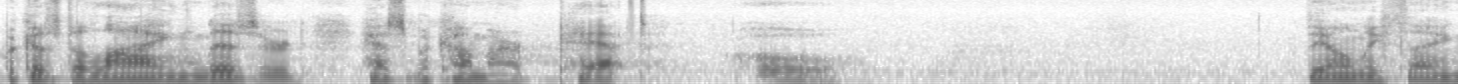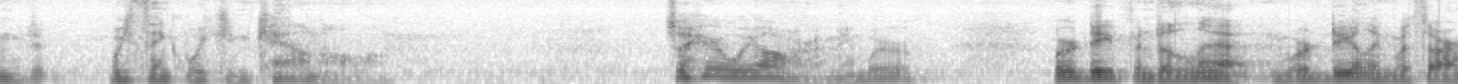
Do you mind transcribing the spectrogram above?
Because the lying lizard has become our pet. Oh. The only thing that we think we can count on. So here we are. I mean, we're we're deep into Lent and we're dealing with our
